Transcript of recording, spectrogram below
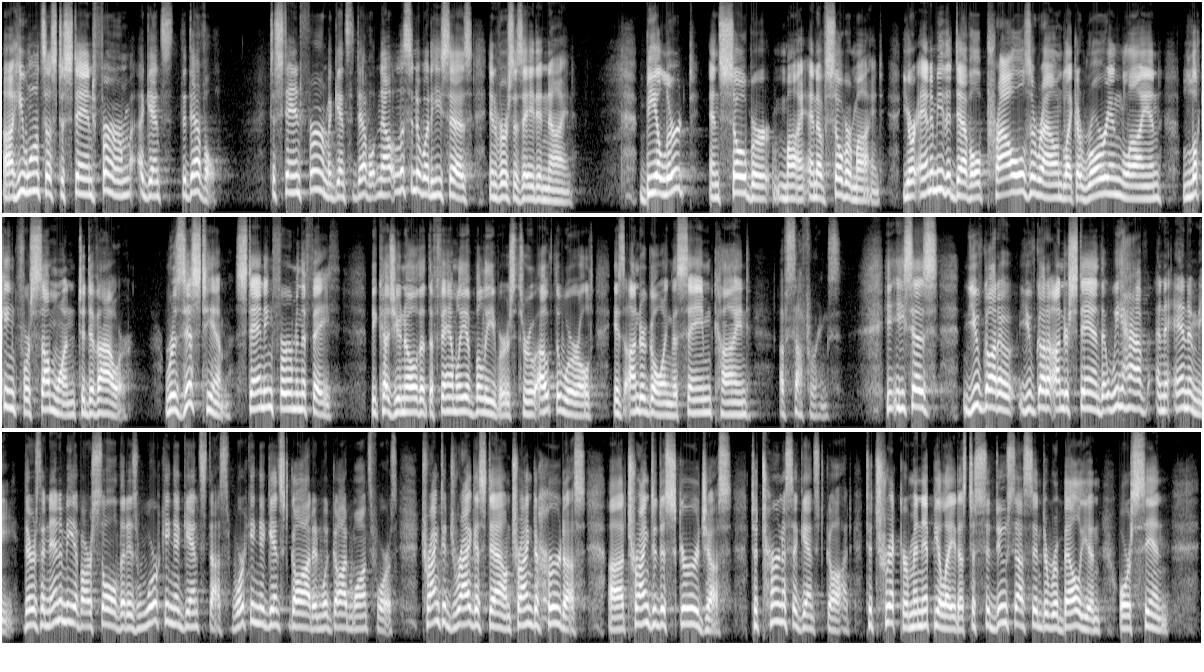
uh, he wants us to stand firm against the devil. To stand firm against the devil. Now, listen to what he says in verses 8 and 9. Be alert and sober mind and of sober mind. Your enemy the devil prowls around like a roaring lion looking for someone to devour. Resist him, standing firm in the faith, because you know that the family of believers throughout the world is undergoing the same kind of sufferings. He, he says, you've got, to, you've got to understand that we have an enemy. There's an enemy of our soul that is working against us, working against God and what God wants for us, trying to drag us down, trying to hurt us, uh, trying to discourage us, to turn us against God, to trick or manipulate us, to seduce us into rebellion or sin,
